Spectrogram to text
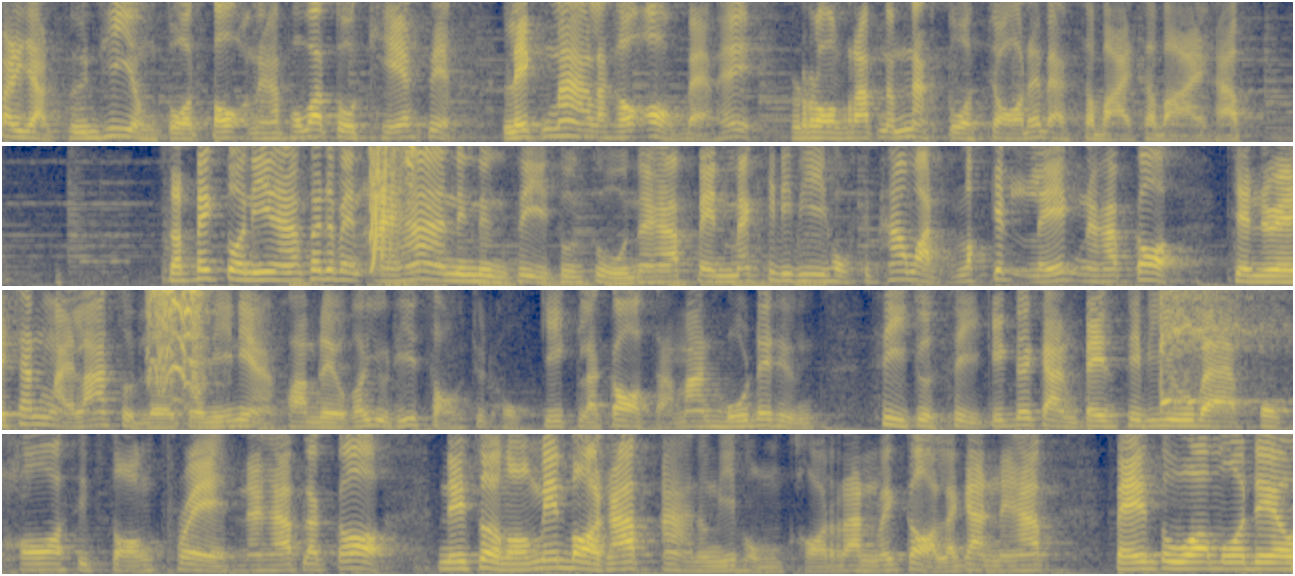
ประหยัดพื้นที่ของตัวโต๊ะนะครับ เพราะว่าตัวเคสเนี่ยเล็กมากแล้วเขาออกแบบให้รองรับน้ำหนักตัวจอได้แบบสบายๆครับสเปคตัวนี้นะครับก็จะเป็น i5 11400 นะครับ เป็น Mac TDP 65 วัตต์ Rocket Lake นะครับ ก็ เจเนอเรชันใหม่ล่าสุดเลยตัวนี้เนี่ยความเร็วเขาอยู่ที่ 2.6 กิก แล้วก็สามารถบูตได้ถึง 4.4 กิกด้วยกันเป็น CPU แบบ 6 คอร์12 เทรดนะครับ แล้วก็ในส่วนของเมนบอร์ดครับ อ่าตรงนี้ผมขอรันไว้ก่อนแล้วกันนะครับ เป็นตัวโมเดล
